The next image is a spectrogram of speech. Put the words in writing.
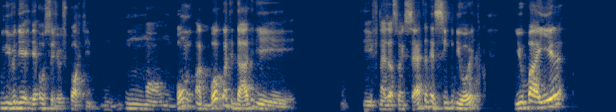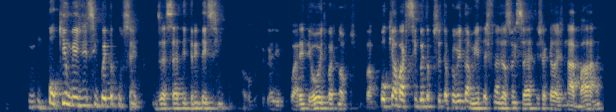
nível de, de, ou seja, o esporte, uma, um bom, uma boa quantidade de, de finalizações certas, né? 5 de 8, e o Bahia um pouquinho menos de 50%, 17 de 35. 48, 49, um pouquinho abaixo de 50% de aproveitamento das finalizações certas, aquelas na barra, né?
